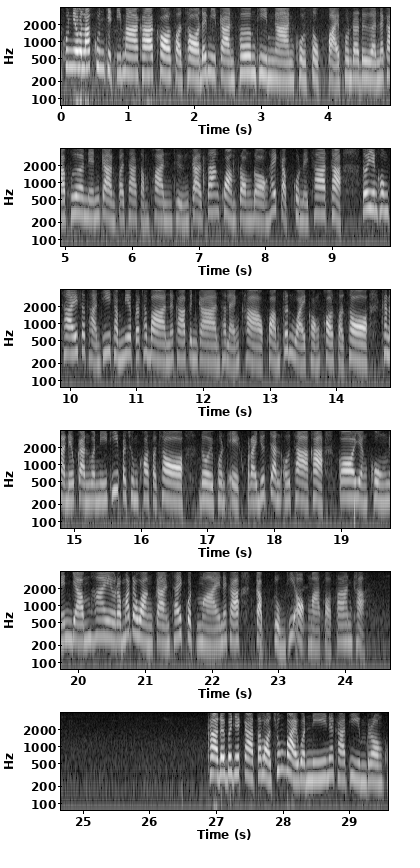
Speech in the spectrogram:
่ะคุณเยาวลักษณ์คุณจิตติมาค่ะคอสช ได้มีการเพิ่มทีมงานโฆษกฝ่ายพลเรือนนะคะ เพื่อเน้นการประชาสัมพันธ์ถึงการสร้างความปรองดองให้กับคนในชาติค่ะ โดยยังคงใช้สถานที่ทำเนียบรัฐบาลนะคะ เป็นการถแถลงข่าวความเคลื่อนไหวของคอสช ขณะเดียวกันวันนี้ที่ประชุมคอสช โดยพลเอกประยุทธ์จันโอชาค่ะ ก็ยังคงเน้นย้ำให้ระมัดระวังการใช้กฎหมายนะคะ กับกลุ่มที่ออกมาต่อต้านค่ะ ค่ะโดยบรรยากาศตลอดช่วงบ่ายวันนี้นะคะ ทีมรองโฆ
